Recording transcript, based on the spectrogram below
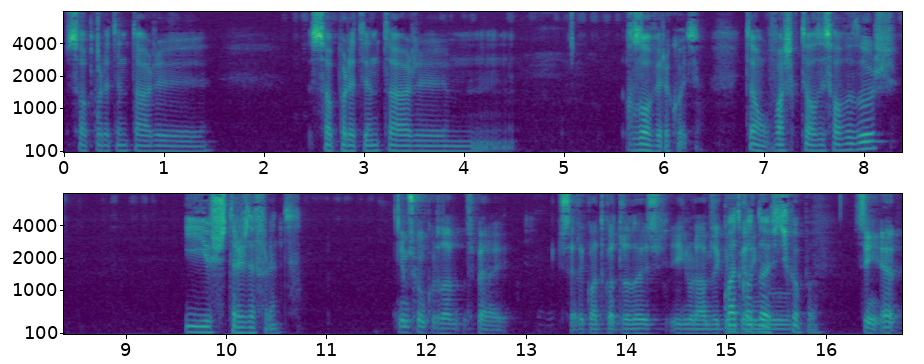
só para tentar uh, só para tentar uh, resolver a coisa. Então, Vasco Teles e Salvador e os três da frente. Tínhamos concordado, espera aí. Isto era 4-4-2 e ignorámos aqui 4 um 4 bocadinho... 2 desculpa. Sim, é,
